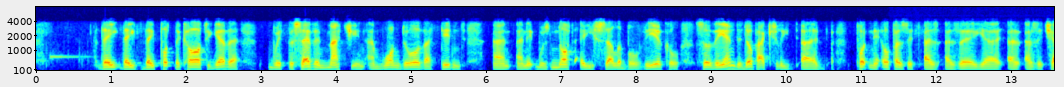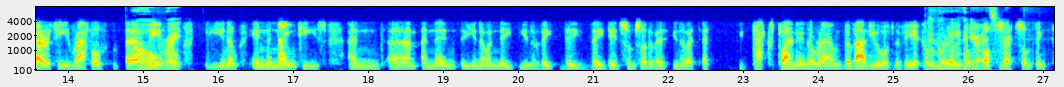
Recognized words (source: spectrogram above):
they they they put the car together with the seven matching and one door that didn't, and and it was not a sellable vehicle. So they ended up actually uh, putting it up as a as as a uh, as a charity raffle uh, oh, vehicle. Right. You know, in the '90s, and um, and then you know, and they you know they they they did some sort of a you know a, a tax planning around the value of the vehicle and were able to offset something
